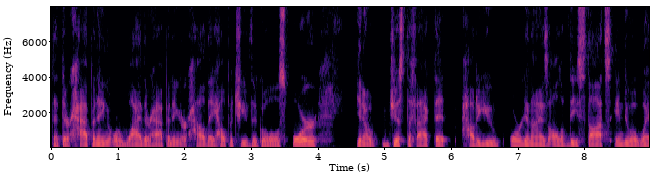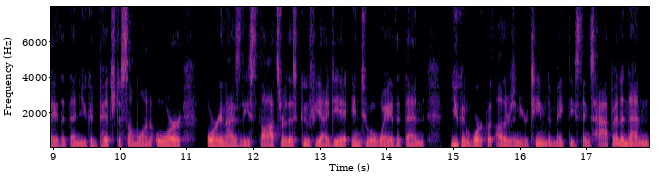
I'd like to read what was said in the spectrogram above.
that they're happening or why they're happening or how they help achieve the goals, or you know, just the fact that how do you organize all of these thoughts into a way that then you can pitch to someone or organize these thoughts or this goofy idea into a way that then you can work with others in your team to make these things happen and then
